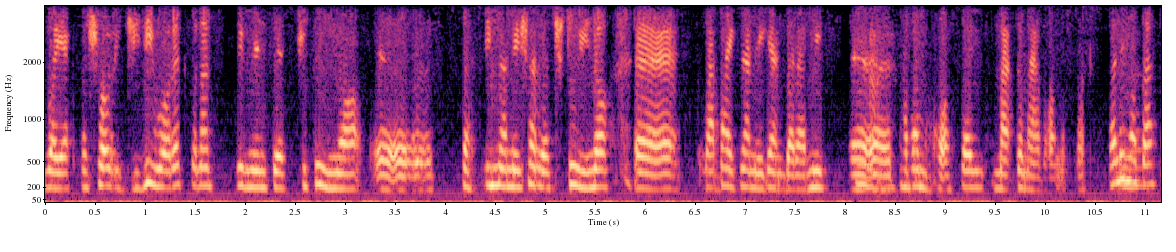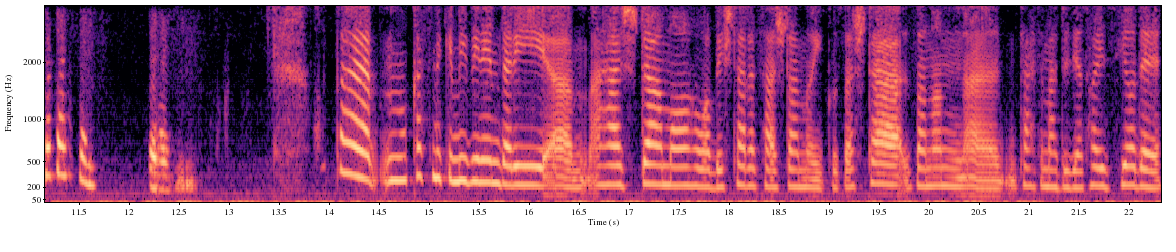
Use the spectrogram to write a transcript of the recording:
و یک فشار جدی وارد کنن ببینیم که چطور اینا تسلیم نمیشن و چطور اینا لبک نمیگن برمی تمام خواسته مردم افغانستان. ولی متاسف هستم قسمی که می‌بینیم در 18 ماه و بیشتر از 18 ماه گذشته زنان تحت محدودیت های زیاد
